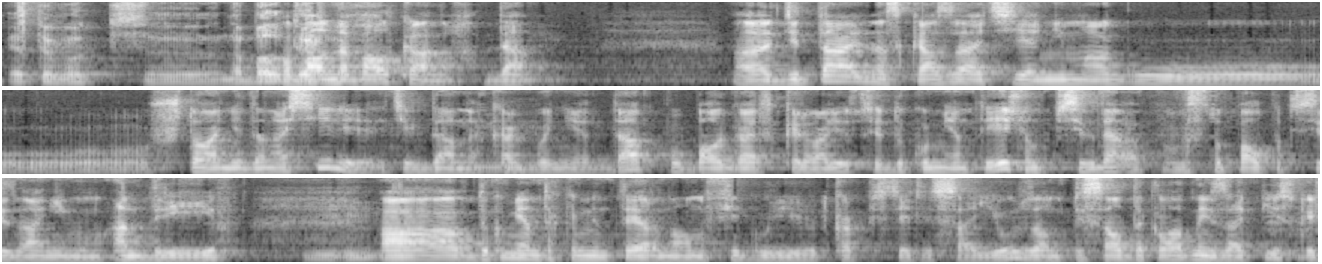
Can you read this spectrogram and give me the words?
Это вот э, на Балканах? На Балканах, да. Детально сказать я не могу, что они доносили, этих данных как бы нет. Да, по болгарской революции документы есть, он всегда выступал под псевдонимом Андреев. Mm-hmm. А в документах Коминтерна он фигурирует как представитель Союза, он писал докладные записки,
